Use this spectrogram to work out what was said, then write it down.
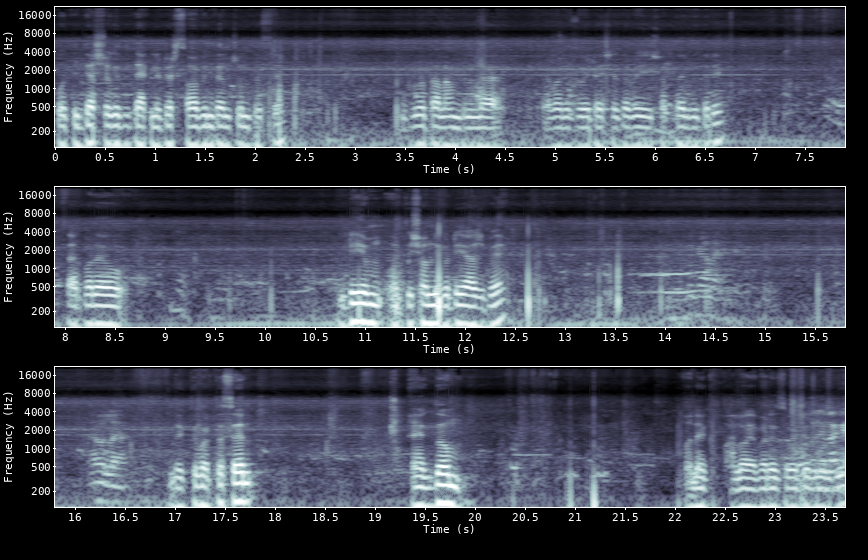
প্রতি দেড়শো কেজিতে এক লিটার সয়াবিন তেল চলতেছে। গ্রোথ আলহামদুলিল্লাহ এবারে ওইটা এসে যাবে এই সপ্তাহের ভিতরে। তারপরেও ডিম অতি সন্নিকটেই আসবে। দেখতে পারতেছেন, একদম অনেক ভালো এভারেজ ওয়েটের মুরগি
